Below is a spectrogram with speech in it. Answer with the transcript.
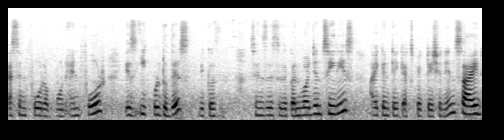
S n 4 upon n 4 is equal to this because since this is a convergent series, I can take expectation inside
